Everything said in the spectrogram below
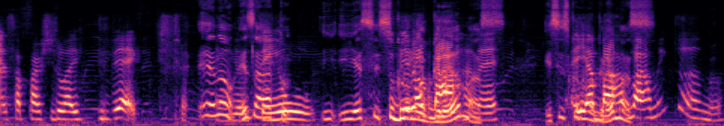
essa parte de live action. É, não, Entendeu? exato. O, E, e esses a barra, cronogramas. Esses e a barra cronogramas, vai aumentando.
